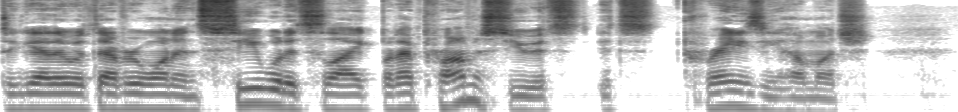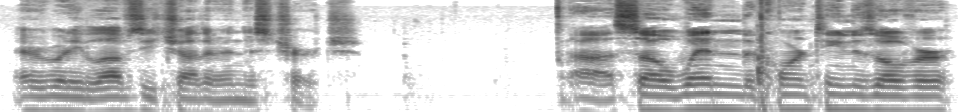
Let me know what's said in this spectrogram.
together with everyone and see what it's like. But I promise you, it's it's crazy how much everybody loves each other in this church. Uh, so when the quarantine is over,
